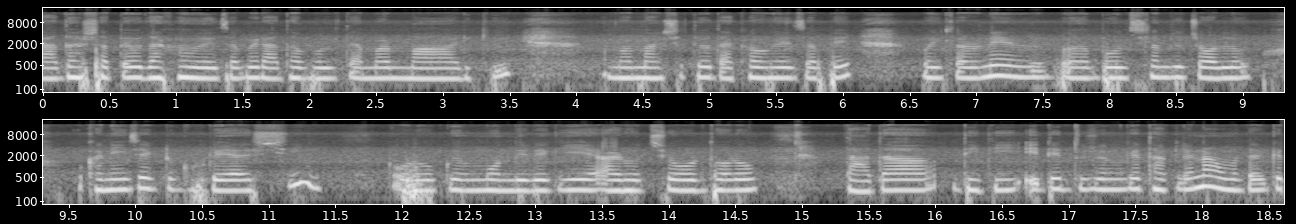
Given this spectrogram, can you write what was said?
রাধার সাথেও দেখা হয়ে যাবে। রাধা বলতে আমার মা আর কি। আমার মার সাথেও দেখা হয়ে যাবে। ওই কারণে বলছিলাম যে চলো ওখানেই যে একটু ঘুরে আসি। ওর মন্দিরে গিয়ে, আর হচ্ছে ওর ধরো দাদা, দিদি, এদের দুজনকে থাকলে না আমাদেরকে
